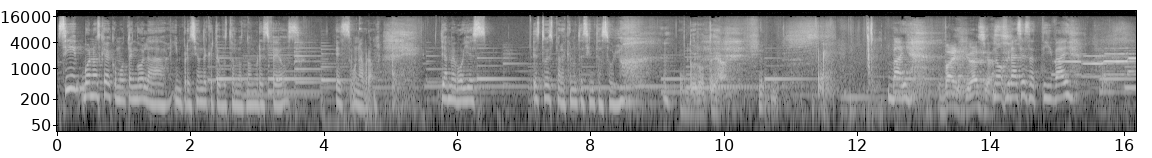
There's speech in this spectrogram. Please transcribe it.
Sí, bueno, es que como tengo la impresión de que te gustan los nombres feos, es una broma. Ya me voy, es... Esto es para que no te sientas solo. Dorotea. Bye. Bye, gracias. No, gracias a ti, bye.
